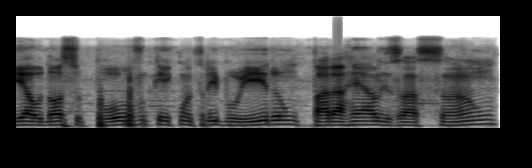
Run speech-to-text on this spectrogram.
e ao nosso povo que contribuíram para a realização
